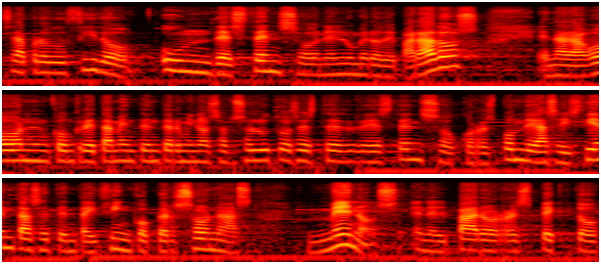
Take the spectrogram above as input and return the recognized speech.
Se ha producido un descenso en el número de parados. En Aragón, concretamente en términos absolutos, este descenso corresponde a 675 personas menos en el paro respecto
